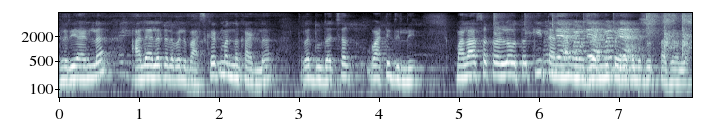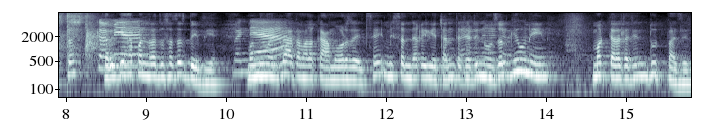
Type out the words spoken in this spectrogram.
घरी आणलं आल्या आल्या त्याला पहिले बास्केटमधनं काढलं त्याला दुधाच्या वाटी दिली. मला असं कळलं होतं की त्यांना नोझलनी पहिले पहिले दूध पाजावं लागतं. कारण की हा पंधरा दिवसाचाच बेबी आहे. मग मी म्हटलं आता मला कामावर जायचं आहे मी संध्याकाळी येताना त्याच्यासाठी नोझल घेऊन येईन. मग त्याला त्याच्याने दूध पाजेल.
